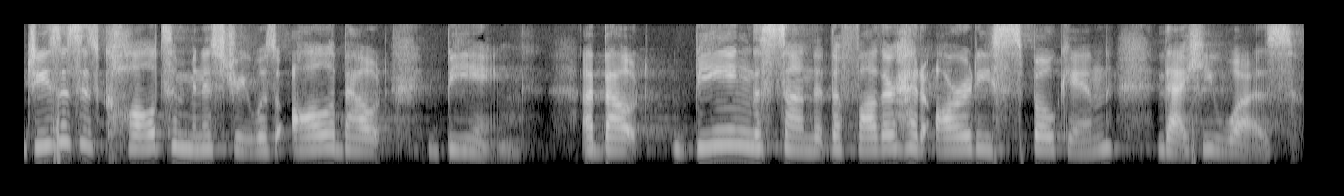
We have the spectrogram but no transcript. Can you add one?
Jesus' call to ministry was all about being, about being the Son that the Father had already spoken that he was.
